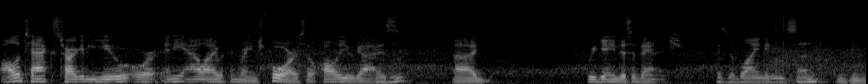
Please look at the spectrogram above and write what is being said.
All attacks targeting you or any ally within range four, so all of you guys, Mhm. uh, we gain disadvantage. Is the blinding sun. Mm-hmm.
